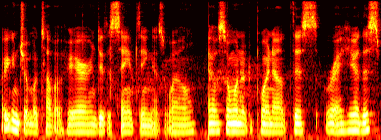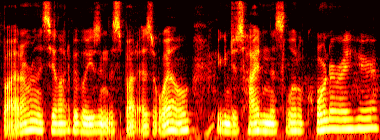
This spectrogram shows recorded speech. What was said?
or you can jump on top of here and do the same thing as well. I also wanted to point out this right here, this spot. I don't really see a lot of people using this spot as well. You can just hide in this little corner right here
